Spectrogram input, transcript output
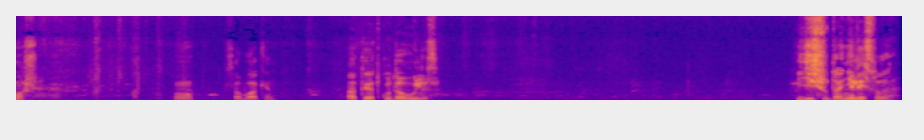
Маша. О, Собакин. А ты откуда вылез? Иди сюда, не лезь туда.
